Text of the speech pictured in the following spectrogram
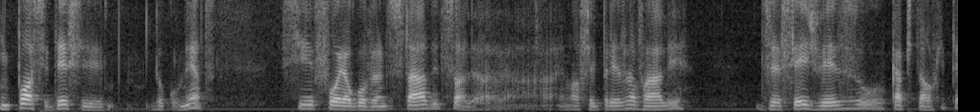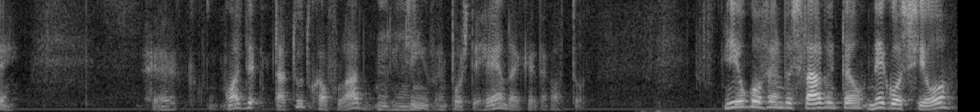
em posse desse documento, se foi ao governo do Estado e disse, olha, a nossa empresa vale 16 vezes o capital que tem. Está é, tudo calculado, uhum. bonitinho, imposto de renda, aquele negócio todo. E o governo do Estado, então, negociou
